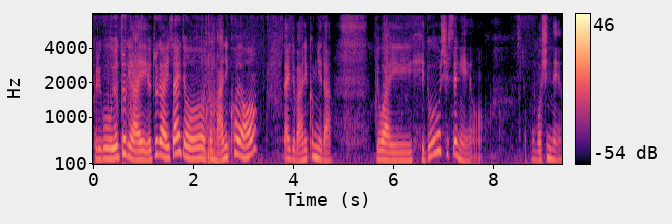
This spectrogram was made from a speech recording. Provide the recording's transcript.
그리고 이쪽에 아이 이쪽에 아이 사이즈 좀 많이 커요. 사이즈 많이 큽니다. 요 아이도 실생이에요. 정말 멋있네요.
